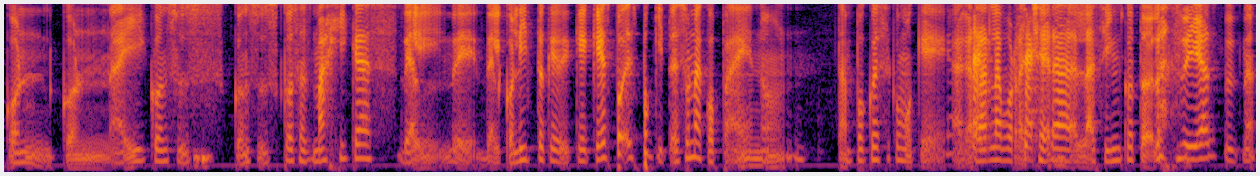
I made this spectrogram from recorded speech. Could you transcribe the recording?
con, con, ahí con sus, con sus cosas mágicas de, de, alcoholito, que, que, es, es, poquito, es una copa, ¿eh? No, tampoco es como que agarrar la borrachera a las 5 todos los días, pues no,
